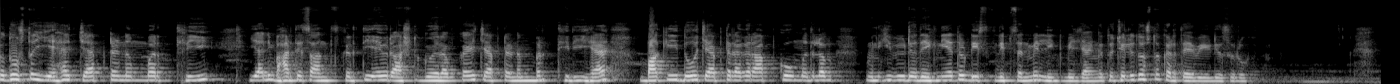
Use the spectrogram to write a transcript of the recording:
तो दोस्तों, ये है चैप्टर नंबर थ्री यानी भारतीय संस्कृति एवं राष्ट्र गौरव का ये चैप्टर नंबर थ्री है। बाकी दो चैप्टर अगर आपको मतलब उनकी वीडियो देखनी है तो डिस्क्रिप्शन में लिंक मिल जाएँगे। तो चलिए दोस्तों, करते हैं वीडियो शुरू।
